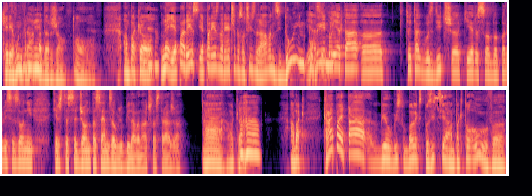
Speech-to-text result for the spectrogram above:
ker je hun vrata držal. Oh. Ampak uh, ne, je, pa res, je pa res, da reče, da so čist zraven zidu in Ja, pove, to je ta. Uh, To je ta gozdič, eh, kjer so v prvi sezoni, kjer sta se John pa Sam zaobljubila v nočno stražo. A, okay. Aha, Ampak kaj pa je ta bil v bistvu bolj ekspozicija, ampak to uh, v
